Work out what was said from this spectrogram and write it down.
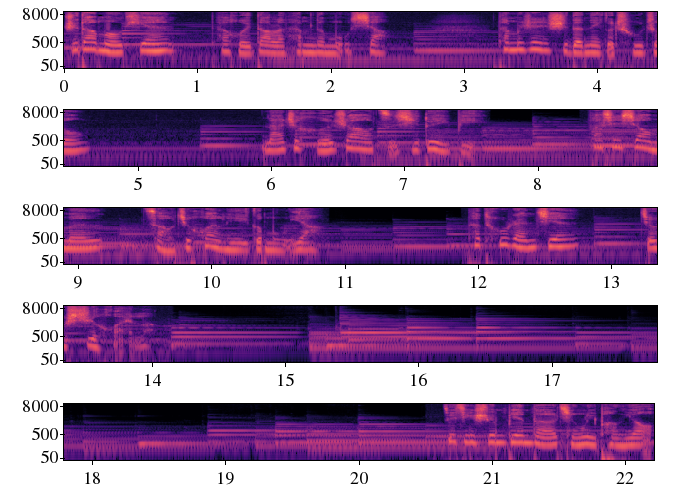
直到某天，他回到了他们的母校。他们认识的那个初中，拿着合照仔细对比，发现校门早就换了一个模样。他突然间就释怀了。最近身边的情侣朋友，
